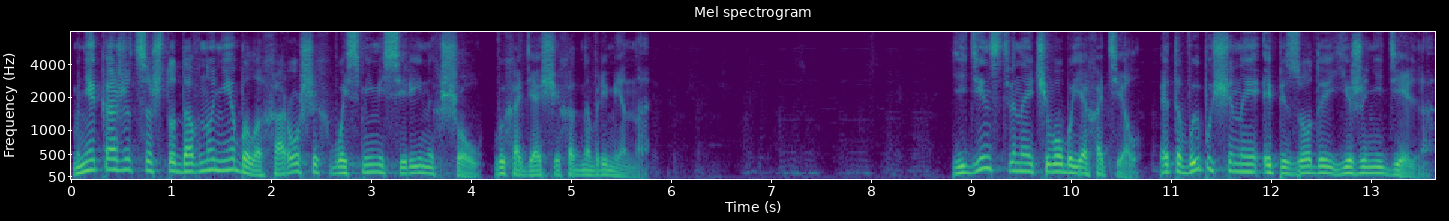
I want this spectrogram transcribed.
Мне кажется, что давно не было хороших восьмимисерийных шоу, выходящих одновременно. Единственное, чего бы я хотел, это выпущенные эпизоды еженедельно.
